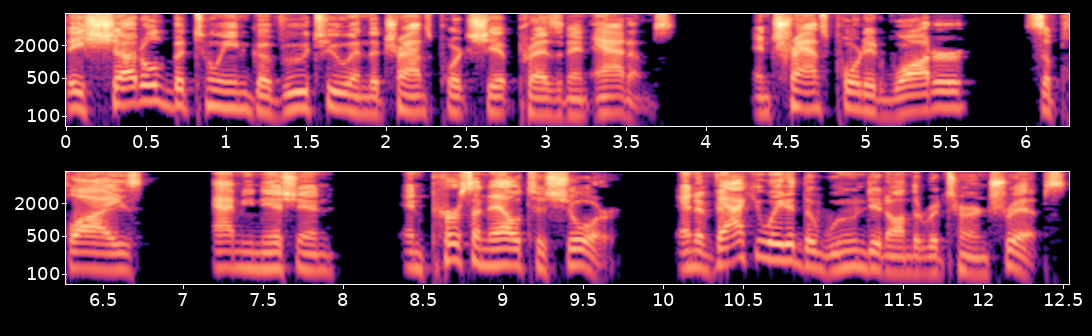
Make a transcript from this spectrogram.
They shuttled between Gavutu and the transport ship President Adams and transported water, supplies, ammunition, and personnel to shore and evacuated the wounded on the return trips.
